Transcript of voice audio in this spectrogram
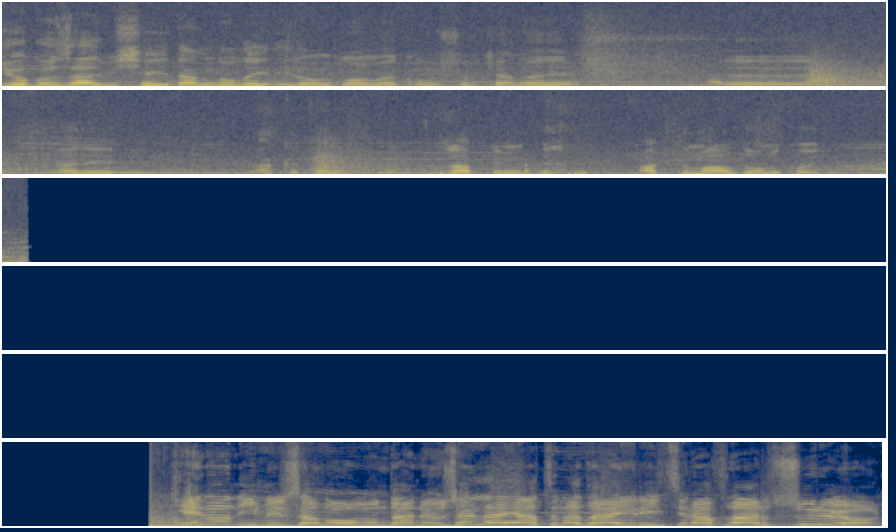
Yok özel bir şeyden dolayı değil o normal konuşurken hani e, hani e, hakikaten Rabbim aklım aldı onu koydu. Kenan İmirzalıoğlu'ndan özel hayatına dair itiraflar sürüyor.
